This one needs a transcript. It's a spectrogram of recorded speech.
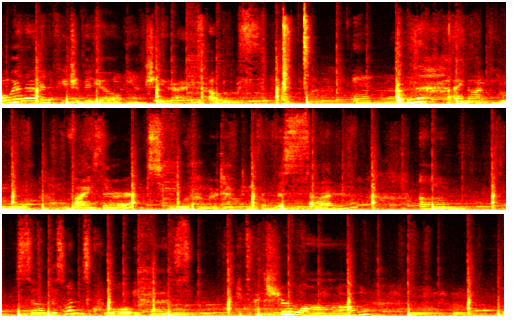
I'll wear that in a future video and show you guys how it looks. And visor to protect me from the sun. Um, so this one's cool because it's extra long, like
